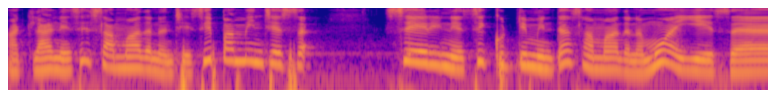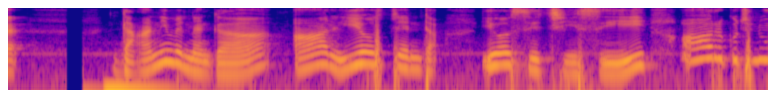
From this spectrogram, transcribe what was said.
అట్లా అనేసి సమాధానం చేసి పంపించేసా సేరినేసి కుట్టి మింట సమాధానము అయ్యేసా దాని వినగా ఆరు యోసిచంట చేసి ఆరు కూర్చుని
